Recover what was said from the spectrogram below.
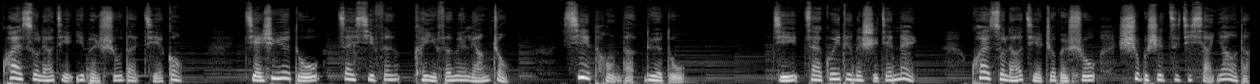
快速了解一本书的结构。简式阅读再细分，可以分为两种：系统的略读，即在规定的时间内。快速了解这本书是不是自己想要的，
